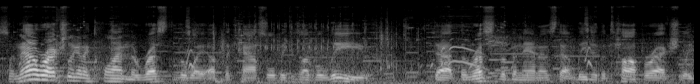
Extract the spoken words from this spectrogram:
So now we're actually going to climb the rest of the way up the castle because I believe that the rest of the bananas that lead to the top are actually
